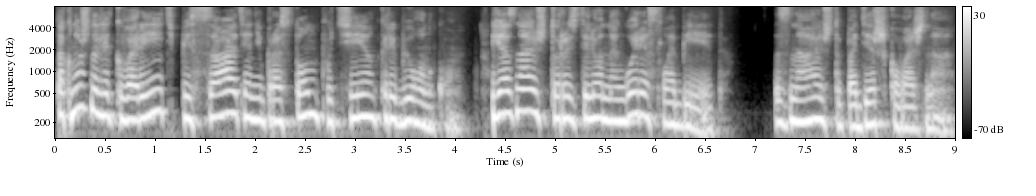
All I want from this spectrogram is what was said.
Так нужно ли говорить, писать о непростом пути к ребенку? Я знаю, что разделенное горе слабеет. Знаю, что поддержка важна.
